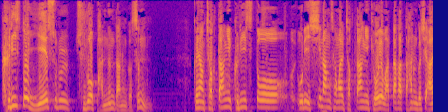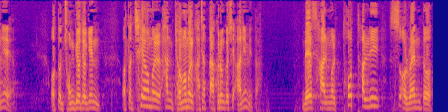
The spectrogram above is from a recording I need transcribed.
그리스도 예수를 주로 받는다는 것은 그냥 적당히 그리스도 우리 신앙생활 적당히 교회 왔다 갔다 하는 것이 아니에요. 어떤 종교적인 어떤 체험을 한 경험을 가졌다 그런 것이 아닙니다. 내 삶을 totally surrender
